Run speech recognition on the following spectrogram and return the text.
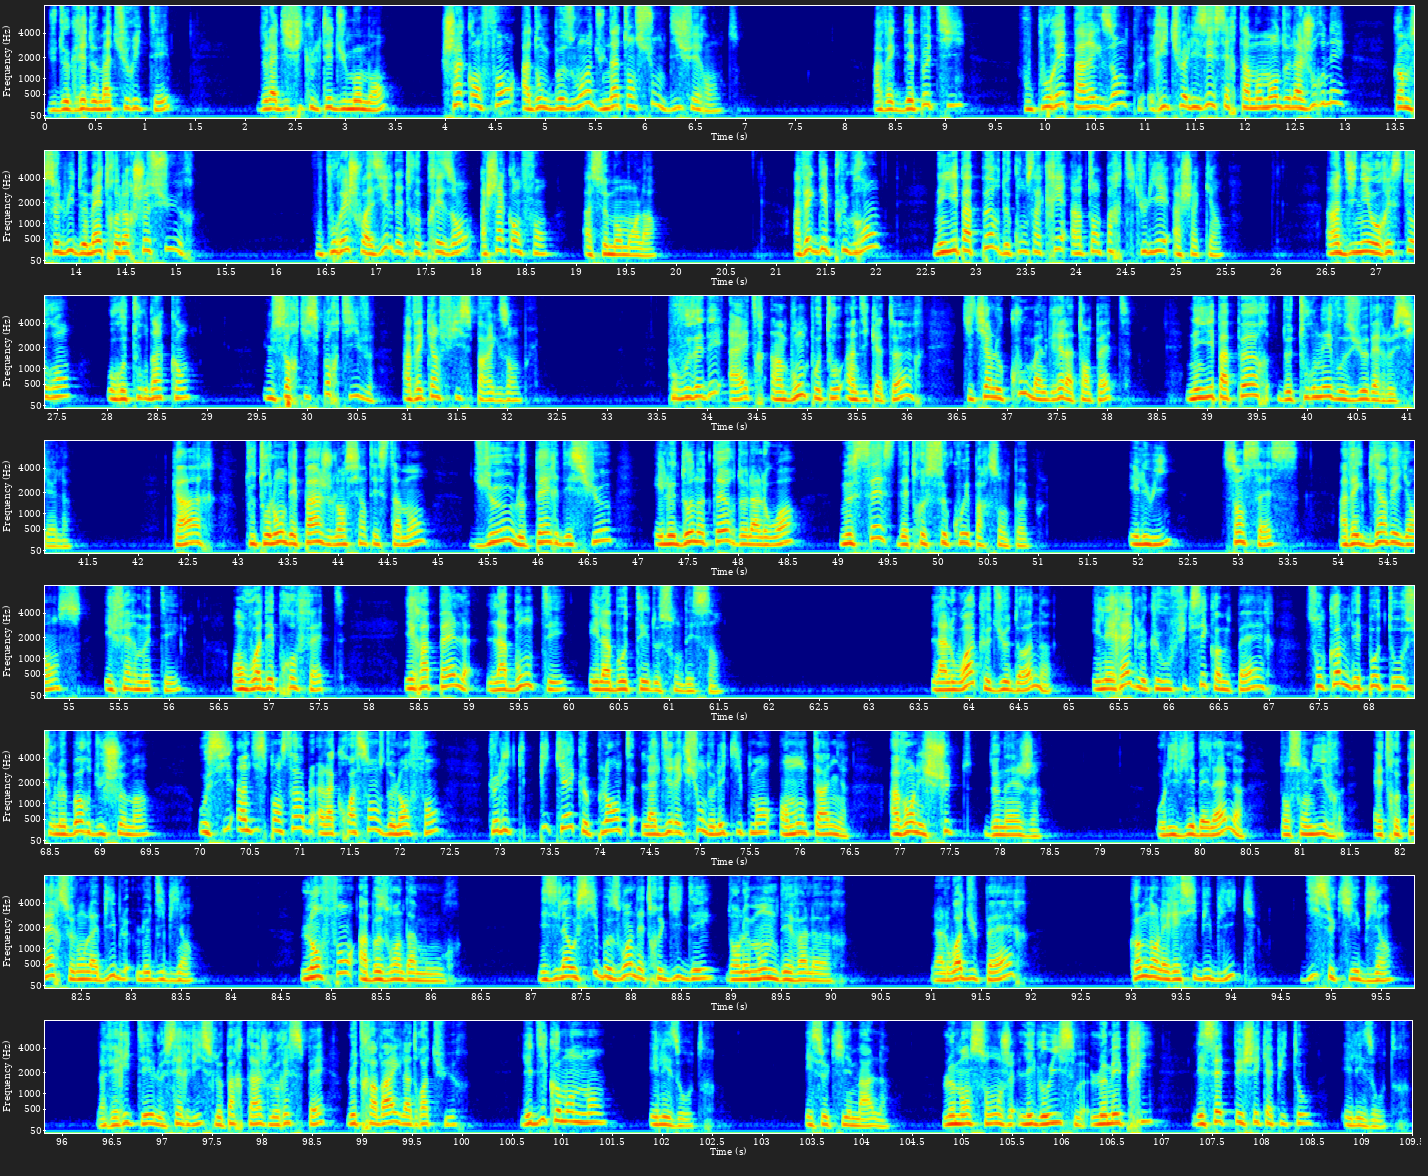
du degré de maturité, de la difficulté du moment, chaque enfant a donc besoin d'une attention différente. Avec des petits, vous pourrez par exemple ritualiser certains moments de la journée, comme celui de mettre leurs chaussures, vous pourrez choisir d'être présent à chaque enfant à ce moment-là. Avec des plus grands, n'ayez pas peur de consacrer un temps particulier à chacun. Un dîner au restaurant au retour d'un camp, une sortie sportive avec un fils par exemple. Pour vous aider à être un bon poteau indicateur qui tient le coup malgré la tempête, n'ayez pas peur de tourner vos yeux vers le ciel. Car, tout au long des pages de l'Ancien Testament, Dieu, le Père des cieux et le donateur de la loi, ne cesse d'être secoué par son peuple. Et lui, sans cesse, avec bienveillance et fermeté, envoie des prophètes et rappelle la bonté et la beauté de son dessein. La loi que Dieu donne et les règles que vous fixez comme père sont comme des poteaux sur le bord du chemin, aussi indispensables à la croissance de l'enfant que les piquets que plante la direction de l'équipement en montagne avant les chutes de neige. Olivier Bellel, dans son livre Être père selon la Bible, le dit bien. L'enfant a besoin d'amour, mais il a aussi besoin d'être guidé dans le monde des valeurs. La loi du Père, comme dans les récits bibliques, dit ce qui est bien, la vérité, le service, le partage, le respect, le travail, la droiture, les dix commandements et les autres et ce qui est mal, le mensonge, l'égoïsme, le mépris, les sept péchés capitaux et les autres.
